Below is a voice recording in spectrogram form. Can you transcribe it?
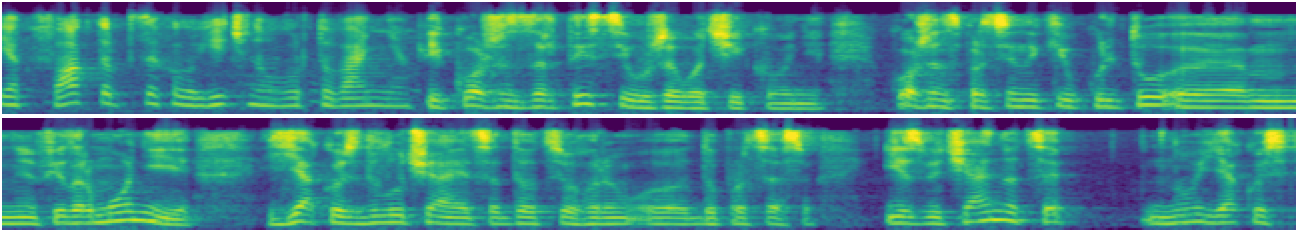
як фактор психологічного гуртування. І кожен з артистів вже в очікуванні, кожен з працівників культу е, філармонії якось долучається до цього е, до процесу. І звичайно, це ну якось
